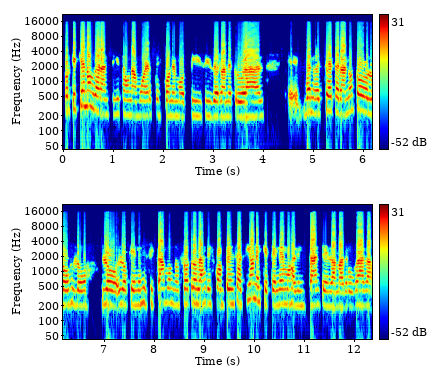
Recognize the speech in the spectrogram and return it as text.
porque ¿quién nos garantiza una muerte con hemotisis, derrame crural, eh, bueno, etcétera? No todo lo, lo, lo, lo que necesitamos nosotros, las descompensaciones que tenemos al instante en la madrugada,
